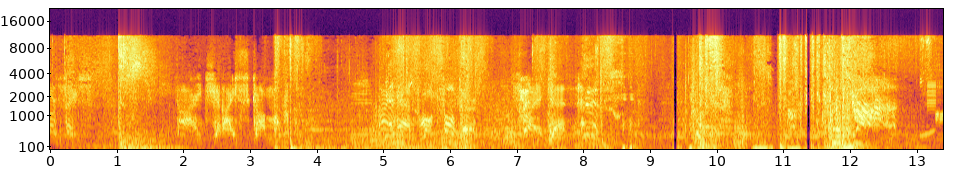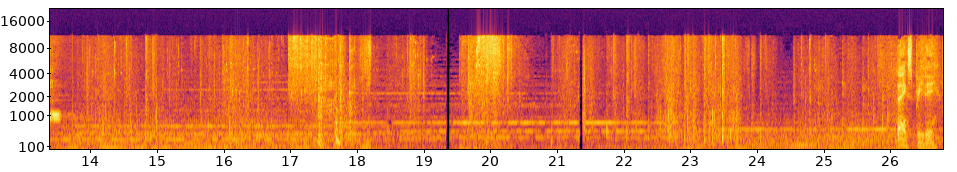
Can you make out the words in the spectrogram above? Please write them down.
Your face. Die, Jedi scum. My hands won't falter. Try again. Thanks, BD.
